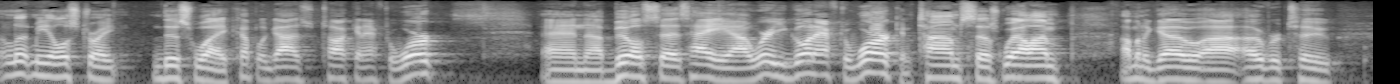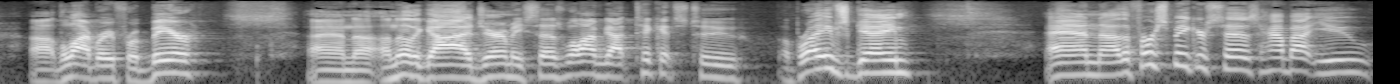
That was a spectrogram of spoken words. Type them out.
let me illustrate this way. A couple of guys are talking after work, and uh, Bill says, Hey, uh, where are you going after work? And Tom says, Well, I'm, I'm going to go uh, over to uh, the library for a beer. And uh, another guy, Jeremy, says, Well, I've got tickets to a Braves game. And uh, the first speaker says, How about you,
